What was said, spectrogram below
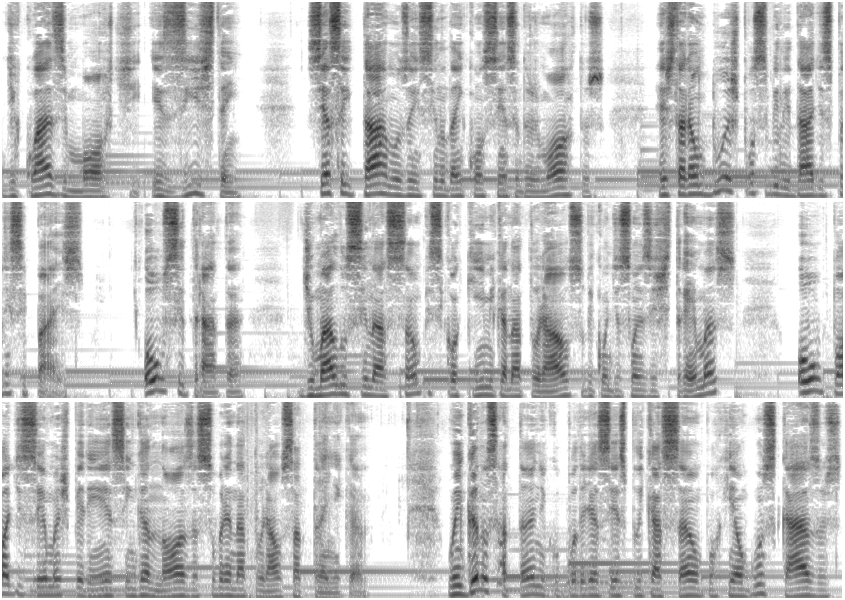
de quase morte existem, se aceitarmos o ensino da inconsciência dos mortos, restarão duas possibilidades principais. Ou se trata de uma alucinação psicoquímica natural sob condições extremas, ou pode ser uma experiência enganosa sobrenatural satânica. O engano satânico poderia ser explicação porque, em alguns casos,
